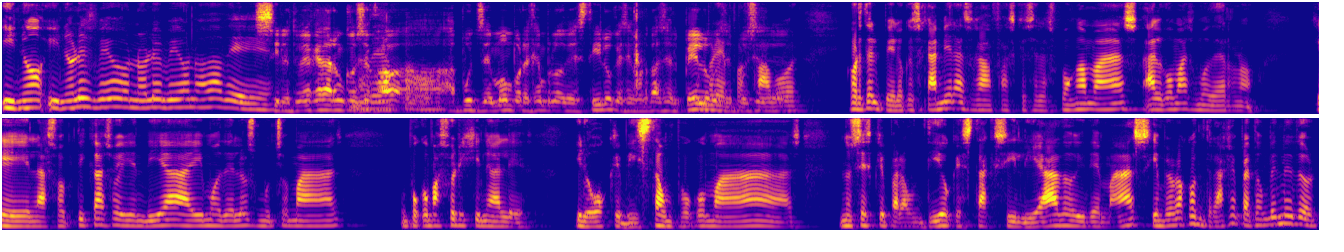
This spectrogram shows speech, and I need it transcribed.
Y no, y no les veo, no le veo nada de... Si le tuviera que dar un no consejo veo a, a Puigdemont, por ejemplo, de estilo, que se cortase el pelo, Hombre, que se por favor, corte el pelo, que se cambie las gafas, que se les ponga más, algo más moderno. Que en las ópticas hoy en día hay modelos mucho más, un poco más originales. Y luego que vista un poco más, no sé, es que para un tío que está exiliado y demás, siempre va con traje, parece un vendedor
